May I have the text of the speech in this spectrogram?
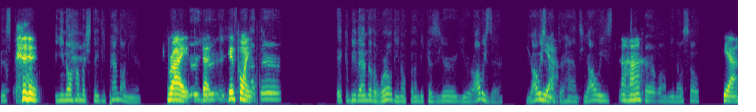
this, and you know how much they depend on you. Right. You're, that, you're, good point. There, it could be the end of the world, you know, for them because you're you're always there. You always yeah. wrap their hands. You always uh-huh. take care of them, you know. So yeah,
